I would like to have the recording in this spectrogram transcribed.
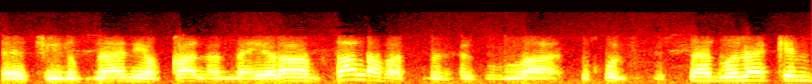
في لبنان يقال أن إيران طلبت من حزب الله الدخول في الأستاد ولكن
